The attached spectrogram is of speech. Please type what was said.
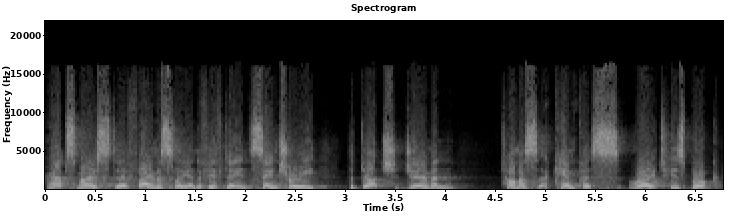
Perhaps most uh, famously in the 15th century, the Dutch German Thomas à Kempis wrote his book,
